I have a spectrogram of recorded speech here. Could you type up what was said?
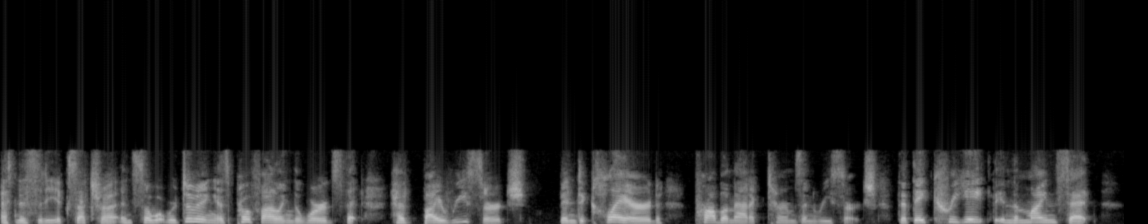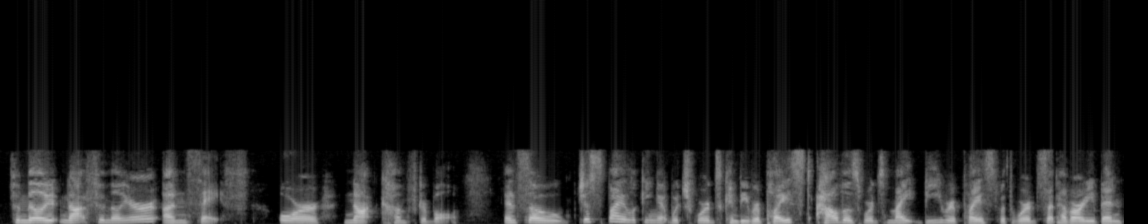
ethnicity, etc. And so what we're doing is profiling the words that have by research been declared problematic terms in research that they create in the mindset familiar not familiar unsafe or not comfortable and so just by looking at which words can be replaced, how those words might be replaced with words that have already been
